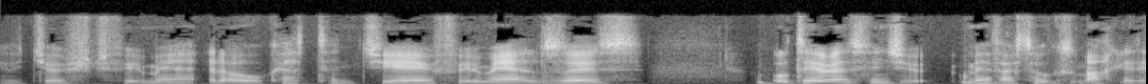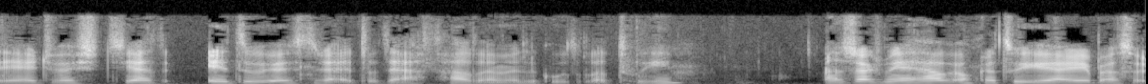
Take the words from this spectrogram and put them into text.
har gjort för mig eller och hva den gjør för mig eller sånn. Og det er finns ju men faktiskt också som akkurat är det jag är er jo også redd at jeg har dem eller god eller tog. Jeg straks jag har vi akkurat är bara så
